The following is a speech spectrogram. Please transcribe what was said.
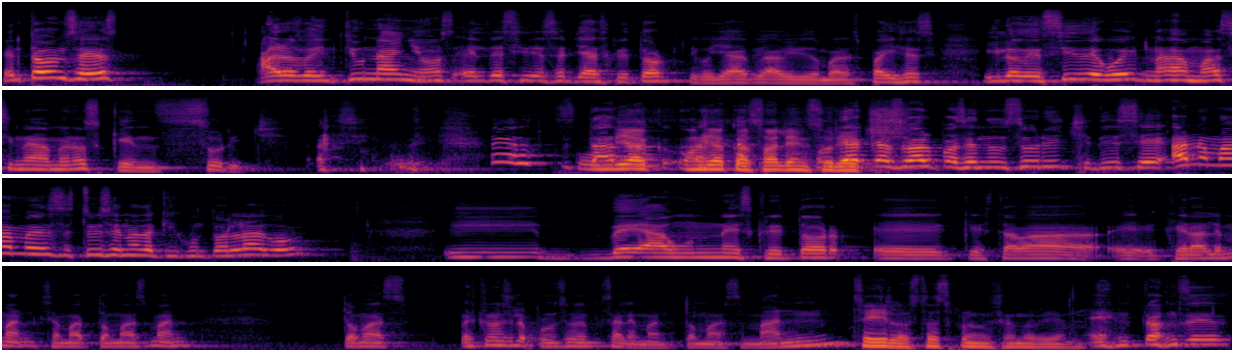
Entonces, a los 21 años, él decide ser ya escritor. Digo, ya había vivido en varios países. Y lo decide, güey, nada más y nada menos que en Zurich. Así. Un día, un día casual en un día Zurich. casual pasando en Zurich, dice, ah, no mames, estoy cenando aquí junto al lago. Y ve a un escritor eh, que estaba, eh, que era alemán, que se llama Thomas Mann. Thomas, es que no se lo pronuncio bien, es alemán, Thomas Mann. Sí, lo estás pronunciando bien. Entonces,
